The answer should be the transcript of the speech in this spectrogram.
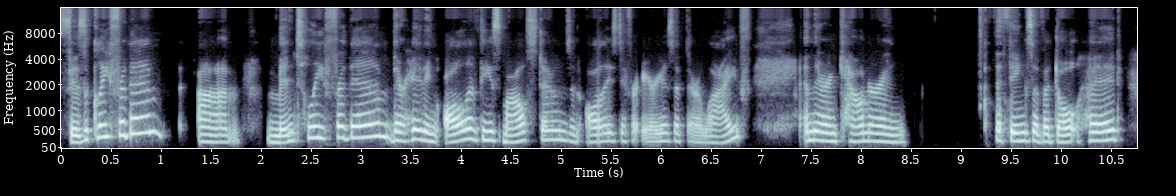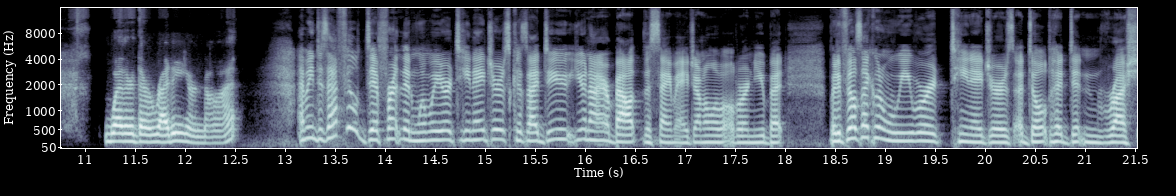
physically for them, um, mentally for them. They're hitting all of these milestones in all these different areas of their life, and they're encountering the things of adulthood, whether they're ready or not. I mean, does that feel different than when we were teenagers? Because I do, you and I are about the same age. I'm a little older than you, but but it feels like when we were teenagers, adulthood didn't rush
